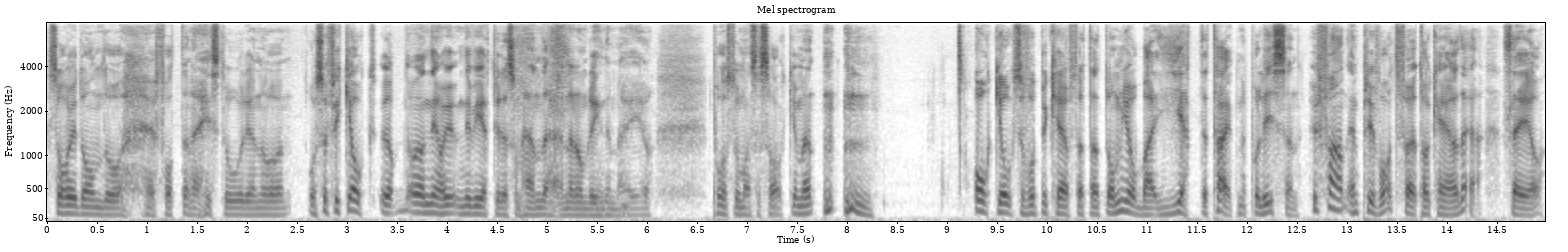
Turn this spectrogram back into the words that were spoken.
Så har ju de då eh, fått den här historien och, och så fick jag också, ni, ju, ni vet ju det som hände här när de ringde mig och påstod massa saker. Men och jag har också fått bekräftat att de jobbar jättetajt med polisen. Hur fan en privat företag kan göra det? Säger jag.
